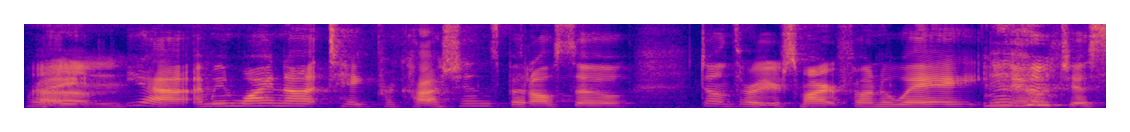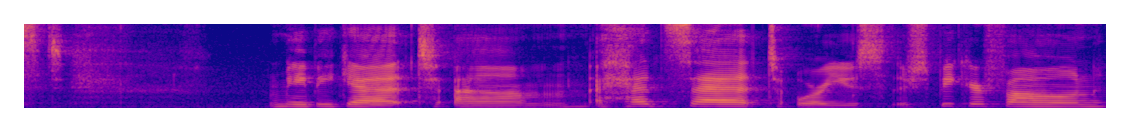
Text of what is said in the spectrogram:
Right. Um, yeah. I mean, why not take precautions, but also don't throw your smartphone away. You know, just maybe get um, a headset or use their speakerphone.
